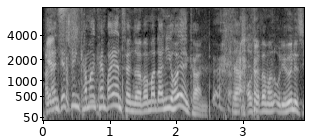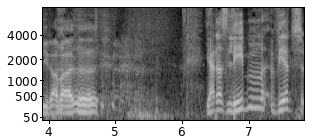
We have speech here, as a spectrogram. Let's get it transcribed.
Allein deswegen kann man kein Bayern-Fan sein, weil man da nie heulen kann. Ja. Außer wenn man Uli Hoeneß sieht, aber äh, ja, das Leben wird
